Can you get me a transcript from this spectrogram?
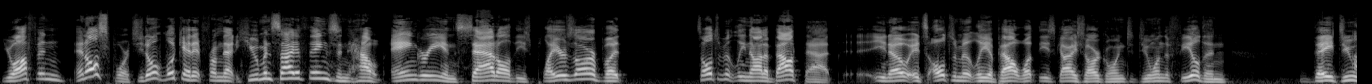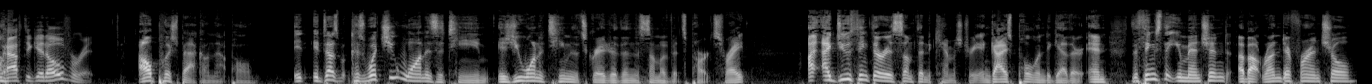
you often, in all sports, you don't look at it from that human side of things and how angry and sad all these players are, but it's ultimately not about that. You know, it's ultimately about what these guys are going to do on the field, and they do have to get over it. I'll push back on that, Paul. It, it does because what you want as a team is you want a team that's greater than the sum of its parts, right? I, I, do think there is something to chemistry and guys pulling together. And the things that you mentioned about run differential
